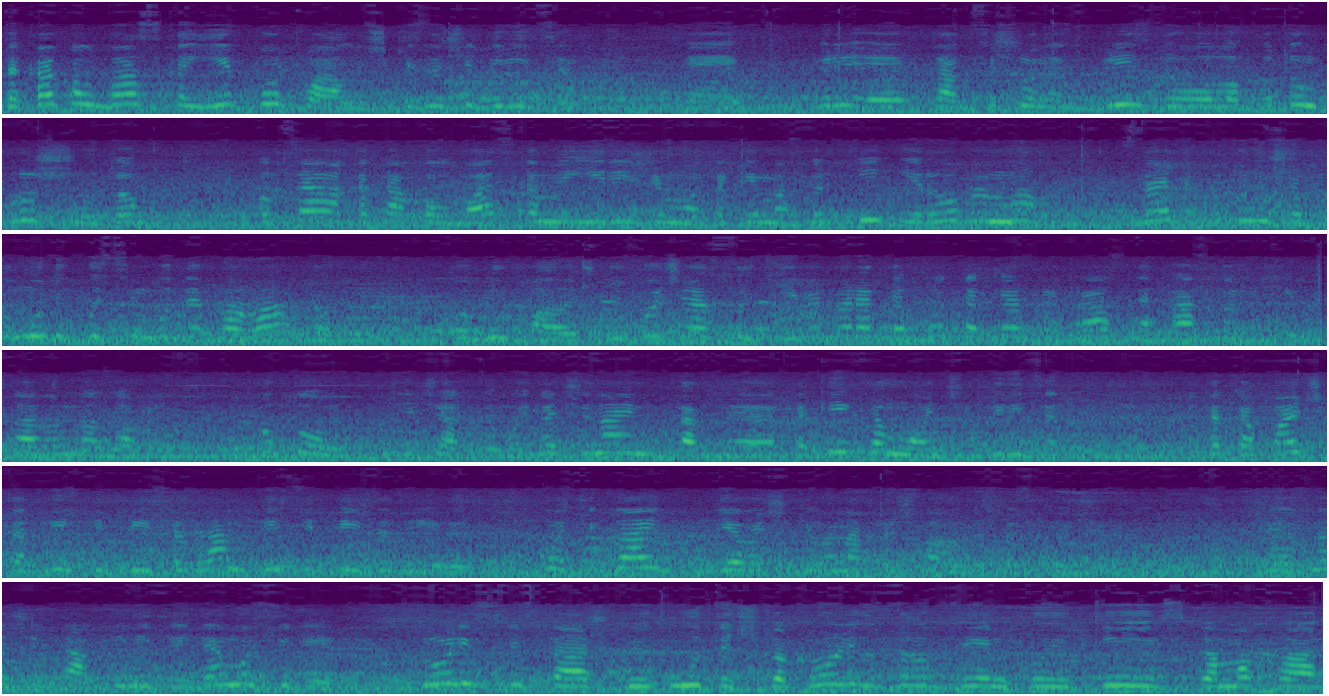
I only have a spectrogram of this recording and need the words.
Така колбаска є по паличці, значить дивіться, е, е, так, це що у нас, бріздоло, потім прошуто. Оце така колбаска, ми її ріжемо таким асорті і робимо, знаєте, тому що кому, допустим, буде багато, одну паличку, хоче асорті, ви берете ось таке прекрасне асорті. Ставимо назад. Потім, дівчатка, ми починаємо так, е, такий хамончик, дивіться, така пачка 250 грам, 250 гривень. Ось дай, дівчатки, вона прийшла, вона щось. Е, Значить так, дивіться, йдемо сюди. Кролик з фісташкою, уточка, кролик з родзинкою, київська, махан,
